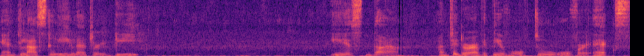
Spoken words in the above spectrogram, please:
And lastly, letter D is the antiderivative of 2 over x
